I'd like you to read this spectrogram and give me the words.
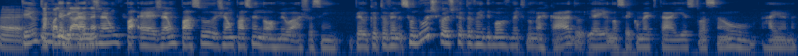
é, Tem um time dedicado né? já, é um, é, já, é um passo, já é um passo enorme, eu acho, assim, pelo que eu tô vendo. São duas coisas que eu tô vendo de movimento no mercado, e aí eu não sei como é que tá aí a situação, Rayana.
